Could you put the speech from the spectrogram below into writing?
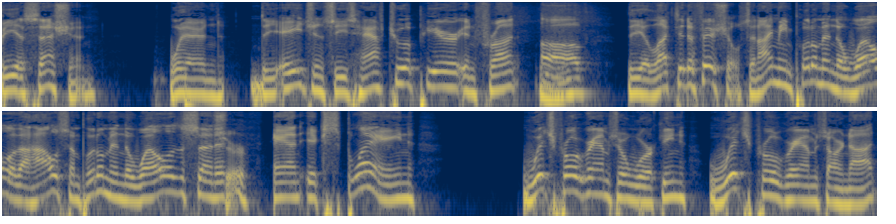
be a session when the agencies have to appear in front Mm-hmm. of the elected officials. And I mean, put them in the well of the House and put them in the well of the Senate Sure. and explain which programs are working, which programs are not,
